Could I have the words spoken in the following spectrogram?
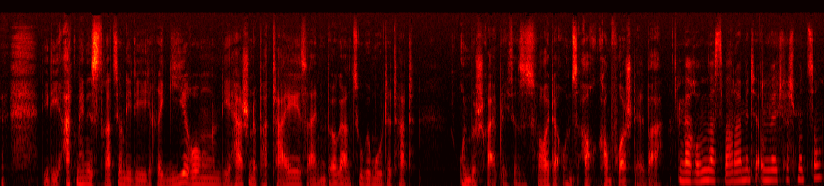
die die Administration, die die Regierung, die herrschende Partei seinen Bürgern zugemutet hat, unbeschreiblich. Das ist für heute uns auch kaum vorstellbar. Warum? Was war da mit der Umweltverschmutzung?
